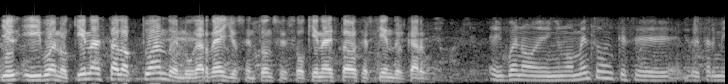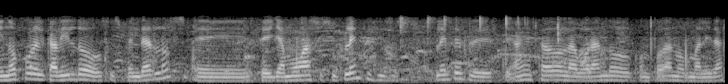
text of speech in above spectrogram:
Y, y bueno, ¿quién ha estado actuando en lugar de ellos entonces? ¿O quién ha estado ejerciendo el cargo? Eh, bueno, en el momento en que se determinó por el cabildo suspenderlos, eh, se llamó a sus suplentes y sus suplentes este, han estado laborando con toda normalidad.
